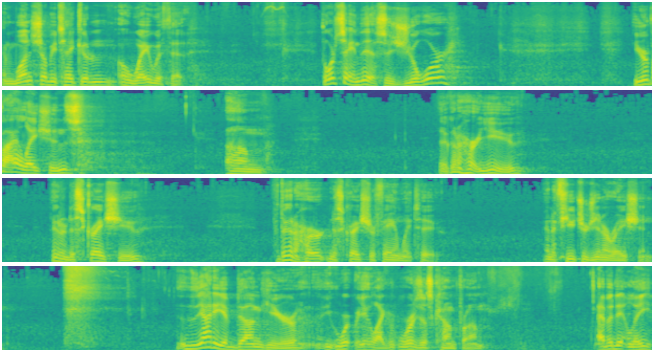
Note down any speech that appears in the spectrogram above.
and one shall be taken away with it. The Lord's saying this is your, your violations, um, they're going to hurt you, they're going to disgrace you, but they're going to hurt and disgrace your family too and a future generation. The idea of dung here, like, where does this come from? Evidently,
